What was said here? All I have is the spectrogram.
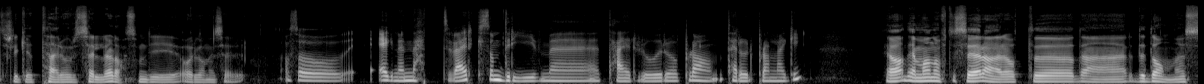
slike terrorceller da, som de organiserer. Altså egne nettverk som driver med terror og plan, terrorplanlegging? Ja, det man ofte ser er at det, er, det dannes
